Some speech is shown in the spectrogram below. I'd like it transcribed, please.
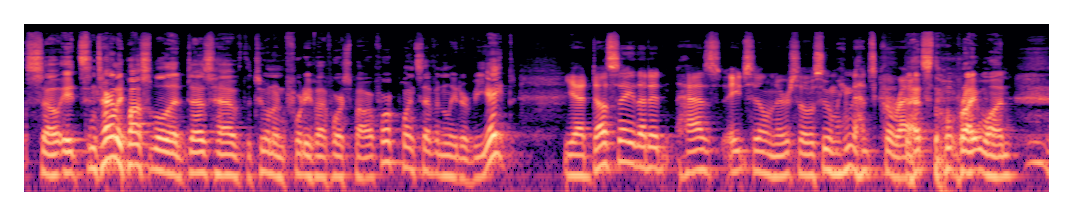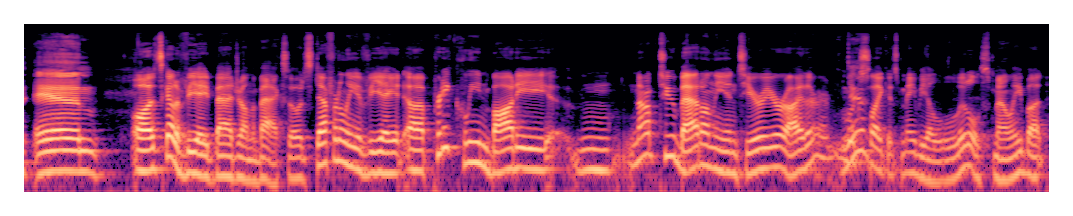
so it's entirely possible that it does have the 245 horsepower, 4.7 liter V8. Yeah, it does say that it has eight cylinders, so assuming that's correct. that's the right one. And Well, it's got a V8 badge on the back, so it's definitely a V8. Uh, pretty clean body, mm, not too bad on the interior either. It looks Yeah. like it's maybe a little smelly, but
